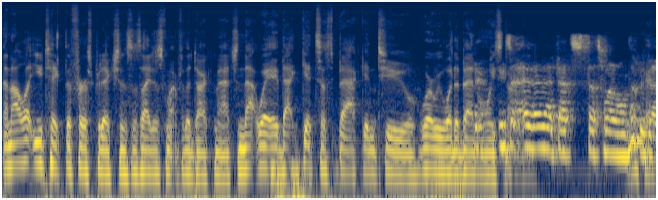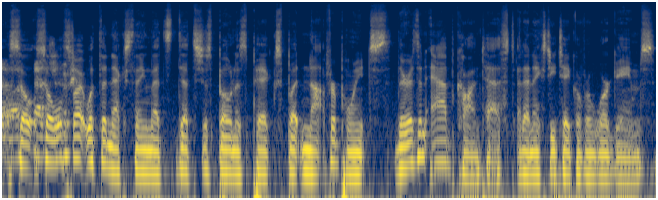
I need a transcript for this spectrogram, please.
and I'll let you take the first prediction since I just went for the dark match, and that way that gets us back into where we would have been when we started. Exactly, that's that's why I want to do Okay, that. so so we'll start with the next thing. That's that's just bonus picks, but not for points. There is an ab contest at NXT Takeover War Games.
